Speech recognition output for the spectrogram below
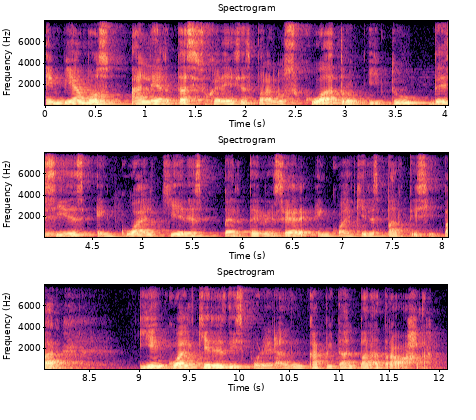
Enviamos alertas y sugerencias para los cuatro y tú decides en cuál quieres pertenecer, en cuál quieres participar y en cuál quieres disponer algún capital para trabajar.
